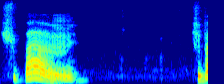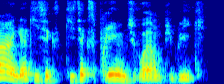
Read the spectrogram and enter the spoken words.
je suis pas, hem je suis pas un gars qui s'ex qui s'exprime, tu vois, en public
